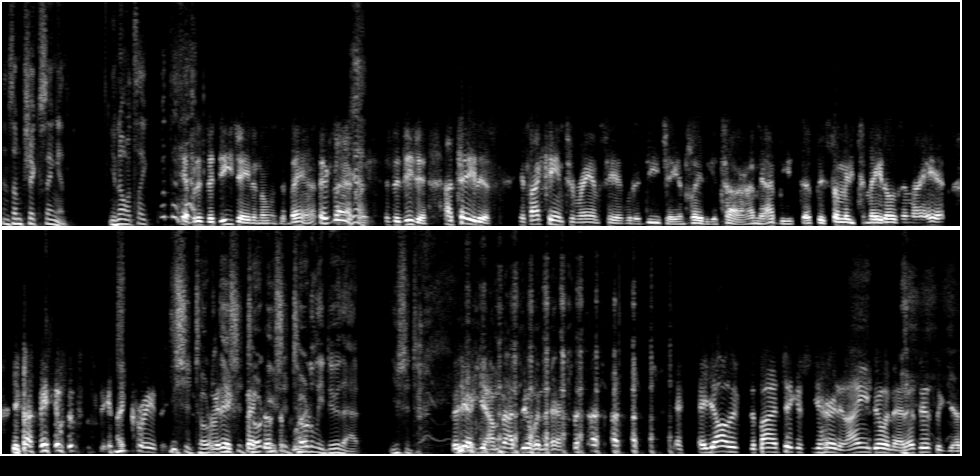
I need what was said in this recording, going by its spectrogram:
and some chick singing. You know, it's like what the yeah, heck? but it's the DJ that owns the band. Exactly, it's the DJ. I tell you this: if I came to Ram's Head with a DJ and played the guitar, I mean, I'd be there'd be so many tomatoes in my head. You know what I mean? It was like crazy. You should totally, I mean, you should, to- you should totally do that. You should. yeah, yeah, I'm not doing that. and y'all, the buying tickets, you heard it. I ain't doing that. That's his suggestion,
